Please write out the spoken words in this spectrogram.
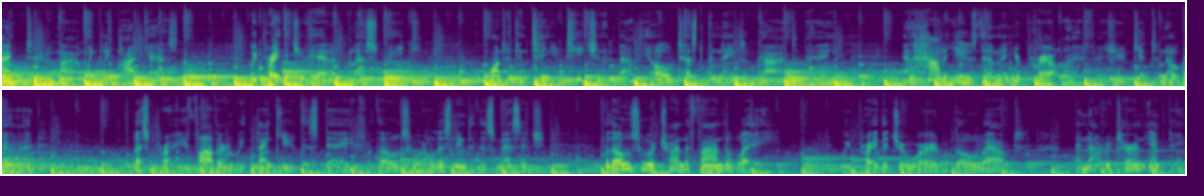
back to my weekly podcast. We pray that you've had a blessed week. I want to continue teaching about the Old Testament names of God today and how to use them in your prayer life as you get to know God. Let's pray. Father, we thank you this day for those who are listening to this message, for those who are trying to find the way. We pray that your word will go out and not return empty,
